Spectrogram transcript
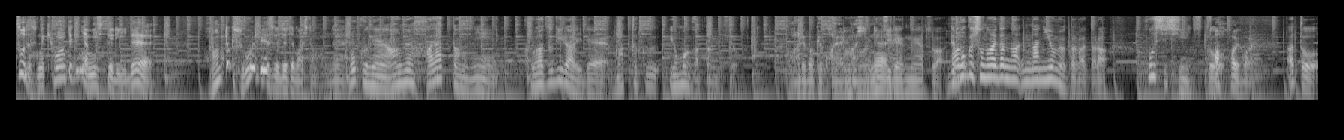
そうですね。基本的にはミステリーであの時すごいペースで出てましたもんね。僕ねあのね流行ったのに食わず嫌いで全く読まんかったんですよ。あれは結構流行りましたあの一ね連のやつは。で僕その間な何読みよったかやったら星新一あとはいはい。あと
